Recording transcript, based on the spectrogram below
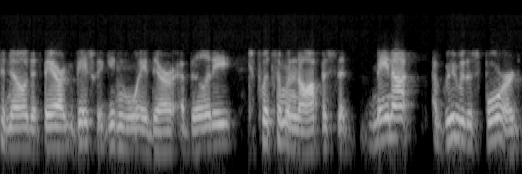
to know that they are basically giving away their ability to put someone in office that may not agree with this board,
